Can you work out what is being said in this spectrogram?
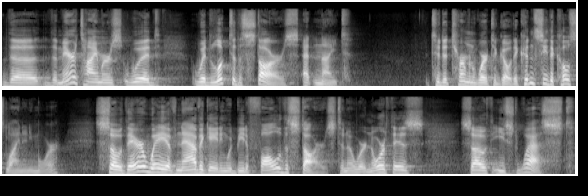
the, the maritimers would, would look to the stars at night to determine where to go. They couldn't see the coastline anymore. So their way of navigating would be to follow the stars to know where north is, south, east, west.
